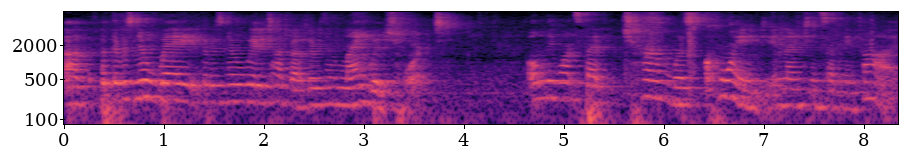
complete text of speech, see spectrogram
Um, but there was no way, there was no way to talk about it, there was no language for it. Only once that term was coined in 1975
